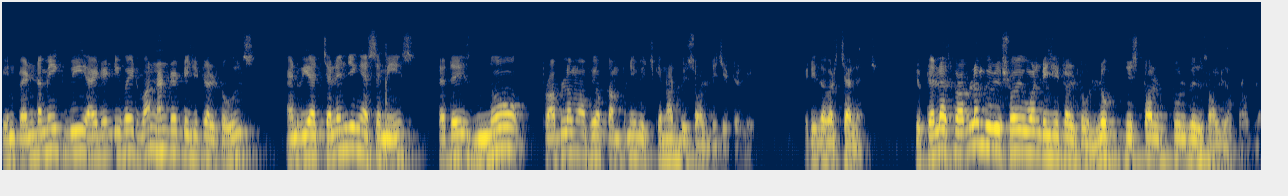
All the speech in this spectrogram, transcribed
In pandemic, we identified 100 digital tools and we are challenging SMEs that there is no problem of your company which cannot be solved digitally. It is our challenge. You tell us problem, we will show you one digital tool. Look, this tool will solve your problem.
